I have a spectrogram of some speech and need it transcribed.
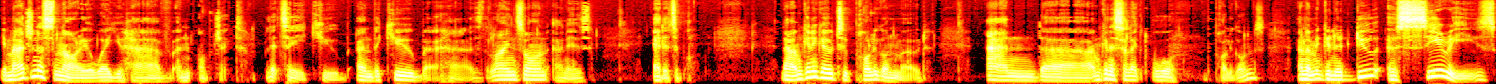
Imagine a scenario where you have an object, let's say a cube, and the cube has the lines on and is editable. Now I'm going to go to polygon mode, and uh, I'm going to select all the polygons, and I'm going to do a series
